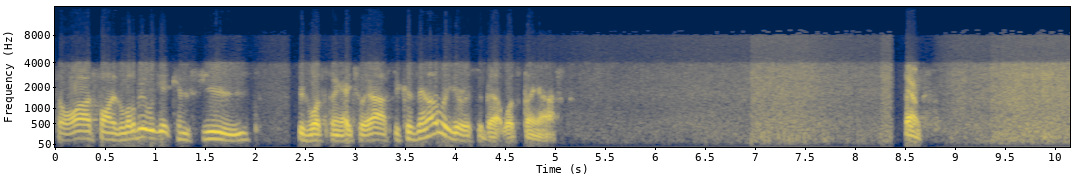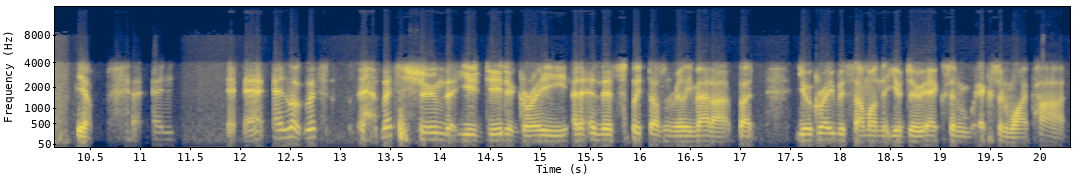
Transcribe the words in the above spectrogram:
So I find a lot of people get confused with what's being actually asked because they're not rigorous about what's being asked. Thanks. Yep. And and look, let's let's assume that you did agree, and, and the split doesn't really matter, but you agree with someone that you do X and X and Y parts.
